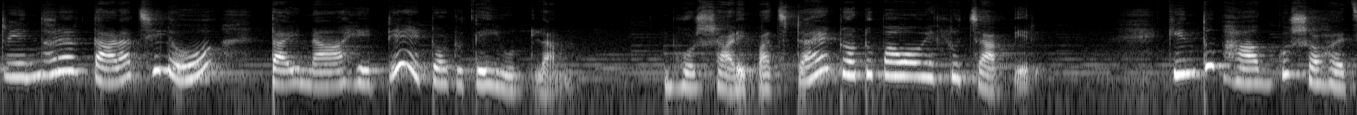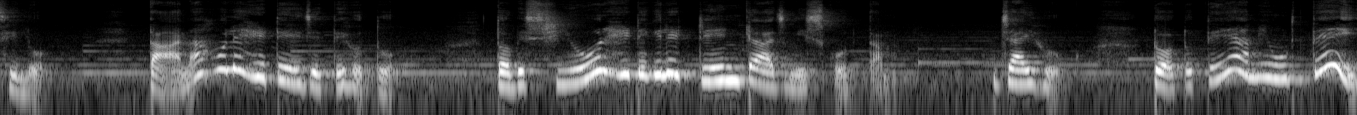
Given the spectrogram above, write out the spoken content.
ট্রেন ধরার তাড়া ছিল, তাই না হেঁটে টোটোতেই উঠলাম। ভোর সাড়ে পাঁচটায় টোটো পাওয়াও একটু চাপের। কিন্তু ভাগ্য সহায় ছিল। তা না হলে হেঁটেই যেতে হতো। তবে শিওর হেঁটে গেলে ট্রেনটা আজ মিস করতাম। যাই হোক টোটোতে আমি উঠতেই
